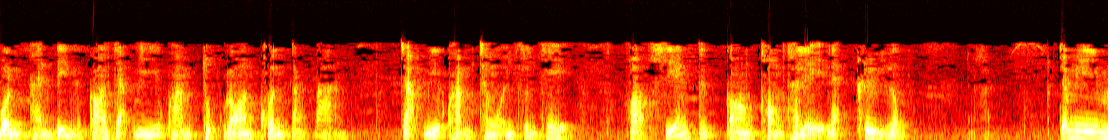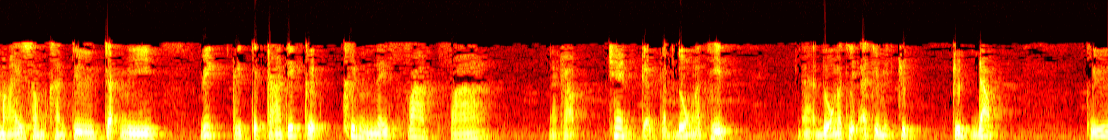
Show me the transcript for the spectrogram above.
บนแผ่นดินก็จะมีความทุกข์ร้อนคนต่างๆ จะมีความฉงนสุนเทเพราะเสียงกึกก้องของทะเลและคลื่นลมจะมีหมายสำคัญคือจะมีวิกฤตการณ์ที่เกิดขึ้นในฟากฟ้านะครับ เช่นเกิดกับดวงอาทิตย์ดวงอาทิตย์อาจจะมีจุดจุดดับ คือ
